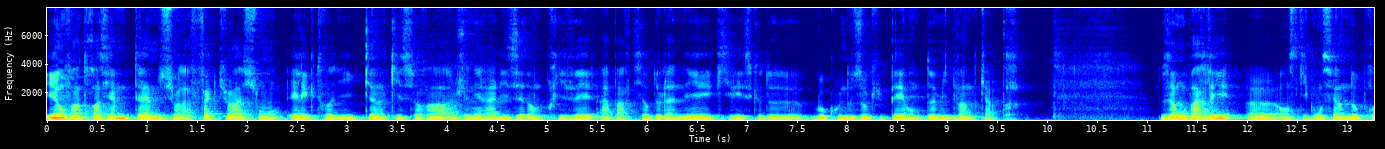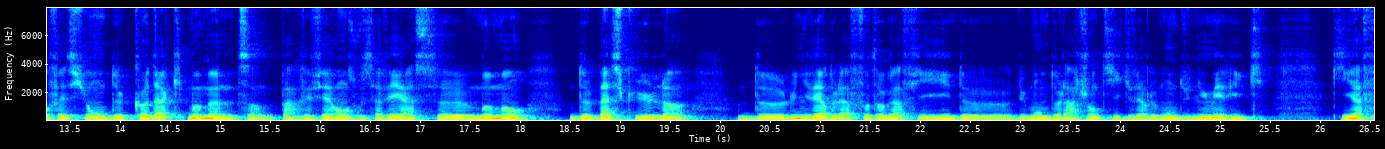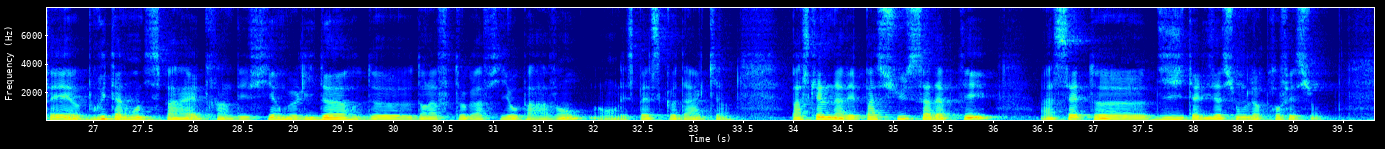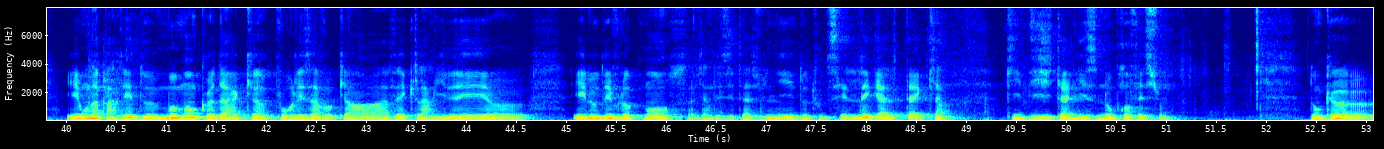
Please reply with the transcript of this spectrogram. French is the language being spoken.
Et enfin, troisième thème sur la facturation électronique qui sera généralisée dans le privé à partir de l'année et qui risque de beaucoup nous occuper en 2024. Nous avons parlé, euh, en ce qui concerne nos professions, de Kodak Moment, par référence, vous savez, à ce moment de bascule de l'univers de la photographie, du monde de l'argentique vers le monde du numérique, qui a fait euh, brutalement disparaître des firmes leaders de, dans la photographie auparavant, en l'espèce Kodak, parce qu'elles n'avaient pas su s'adapter à cette euh, digitalisation de leur profession. Et on a parlé de moment Kodak pour les avocats avec l'arrivée euh, et le développement, ça vient des États-Unis, de toutes ces legal tech qui digitalisent nos professions. Donc euh,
